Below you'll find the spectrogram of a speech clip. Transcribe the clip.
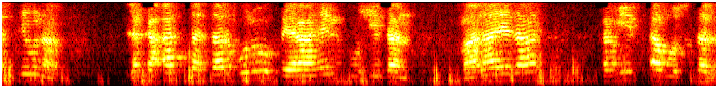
اصليونه لکه التسربل فراهل پوشیدن معنا یې دا کمیس اغوستل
